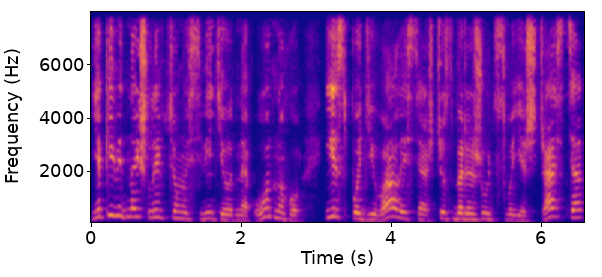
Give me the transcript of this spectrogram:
які віднайшли в цьому світі одне одного і сподівалися, що збережуть своє щастя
